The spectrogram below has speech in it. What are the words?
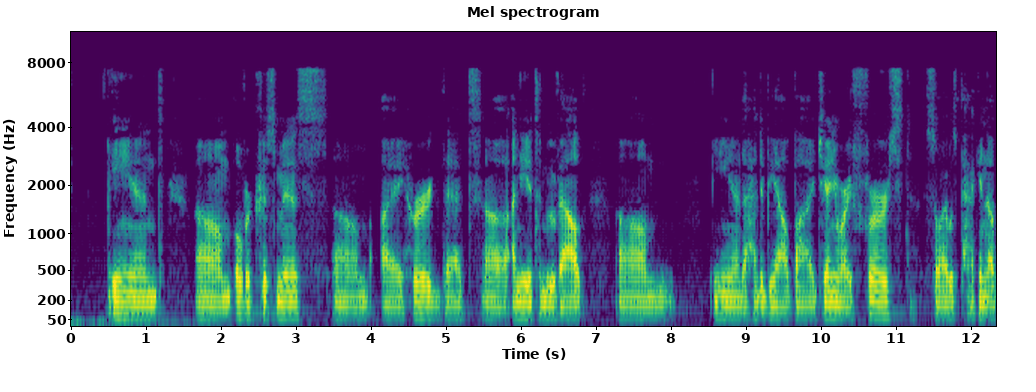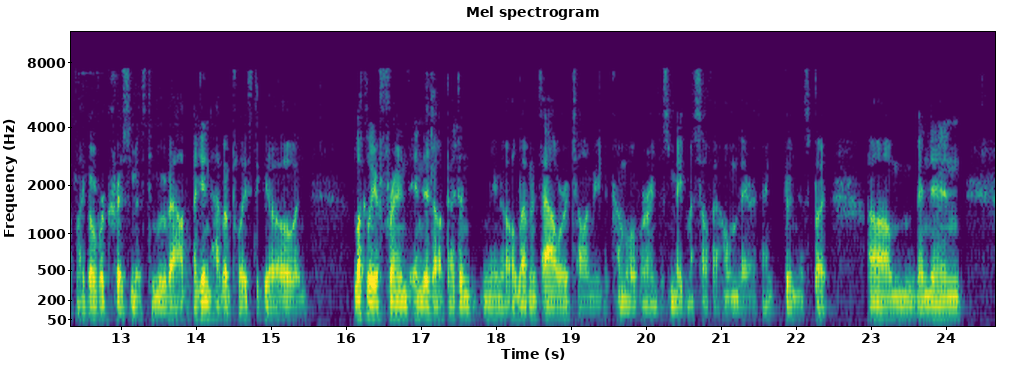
and um, over Christmas um, I heard that uh, I needed to move out, um, and I had to be out by January 1st. So I was packing up like over Christmas to move out. I didn't have a place to go, and luckily a friend ended up at the you know 11th hour telling me to come over and just make myself at home there. Thank goodness. But um, and then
